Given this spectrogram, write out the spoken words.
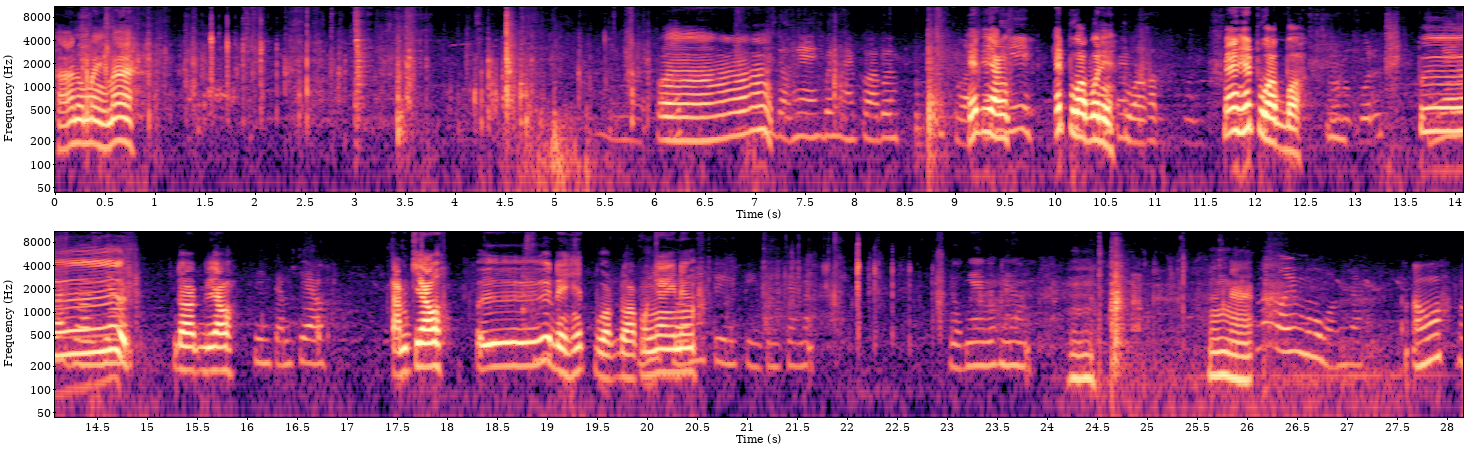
หาหน่อใหม่มา ปลาดอกไงเบิ่งหายปอเบิ่งเฮ็ดอิหยังเฮ็ดปวกบ่นี่ตัวกับแม่นเฮ็ดปวกบ่ปืดดอกเดียวปิงตำแจ่วตำเจียวปืดได้เฮ็ดปวกดอกมันใหญ่หนึงตื่นปิงตำแจ่วเนาะดอกไงบ่พี่น้องข้างหน้าโอ้ยหมูบ่มีจ้ะอ๋อบ่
